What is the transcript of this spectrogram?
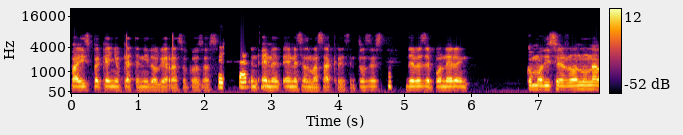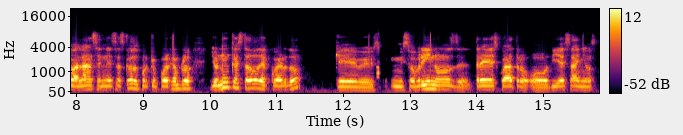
país pequeño que ha tenido guerras o cosas en, en- en esas masacres. Entonces debes de poner en, como dice Ron, una balanza en esas cosas, porque por ejemplo, yo nunca he estado de acuerdo que eh, mis sobrinos de 3, 4 o 10 años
